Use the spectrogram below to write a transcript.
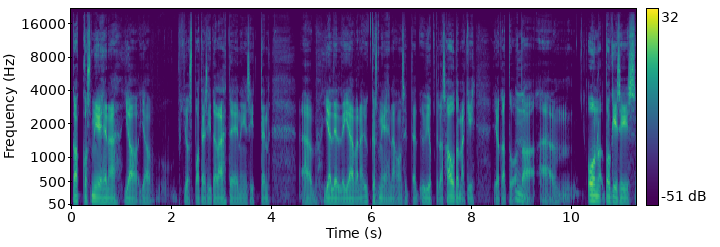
kakkosmiehenä, ja, ja jos Pate siitä lähtee, niin sitten jäljelle jäävänä ykkösmiehenä on sitten ylioppilas Hautamäki, joka tuota, mm. ää, on toki siis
